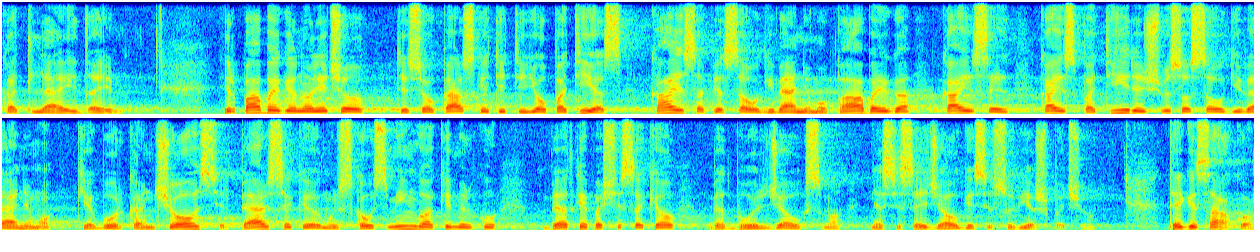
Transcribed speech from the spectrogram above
kad leidai. Ir pabaigai norėčiau tiesiog perskaityti jo paties, ką jis apie savo gyvenimo pabaigą, ką jisai ką jis patyrė iš viso savo gyvenimo, kiek buvo ir kančios, ir persekiojimų, ir skausmingų akimirkų, bet kaip aš jį sakiau, bet buvo ir džiaugsmo, nes jisai džiaugiasi su viešpačiu. Taigi sako,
